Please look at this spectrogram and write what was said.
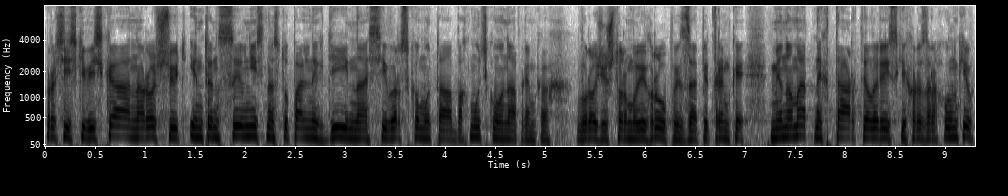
Російські війська нарощують інтенсивність наступальних дій на Сіверському та Бахмутському напрямках. Ворожі штурмові групи за підтримки мінометних та артилерійських розрахунків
